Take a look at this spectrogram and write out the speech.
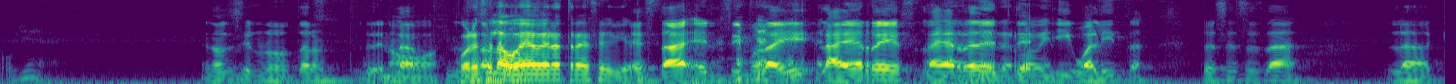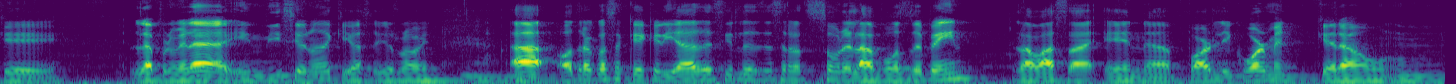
Oye. No sé si lo notaron. No, por eso la voy a ver otra vez el viernes. Está el símbolo ahí. La R es la R de, igualita. Entonces, esa es la, la que la primera indicio ¿no? de que iba a salir Robin. Ah, otra cosa que quería decirles de hace rato sobre la voz de Bane, la basa en uh, Barley Gorman, que era un,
